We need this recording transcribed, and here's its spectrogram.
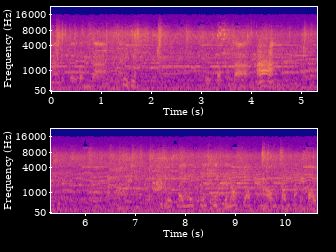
mà từ bậc xa à lên đây lên lấy kịp cho nó cho nó sống tặng không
